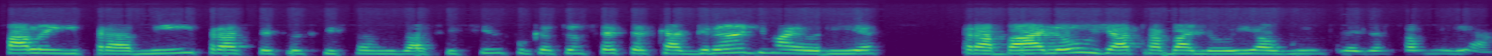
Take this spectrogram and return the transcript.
falem para mim para as pessoas que estão nos assistindo, porque eu tenho certeza que a grande maioria trabalha ou já trabalhou em alguma empresa familiar.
